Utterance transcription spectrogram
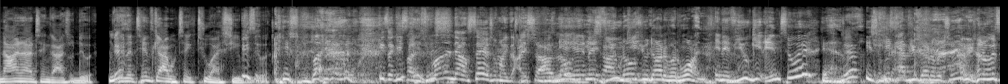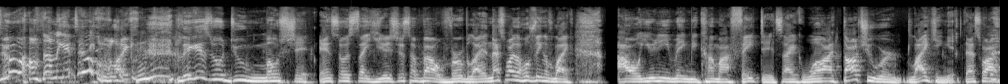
Nine out of ten guys will do it, Yeah. and the tenth guy will take two ice cubes to do it. He's like, he's like, he's like, running downstairs. I'm like, I I know, Yeah, and he if said, I you know you done it with one. And if you get into it, Yeah. Yeah. He said, have you done it with two? have you done it with two? I'm done to get two. Like niggas will do most shit, and so it's like it's just about verbalizing. And that's why the whole thing of like, oh, you need to make me come. I faked it. It's like, well, I thought you were liking it. That's why I was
